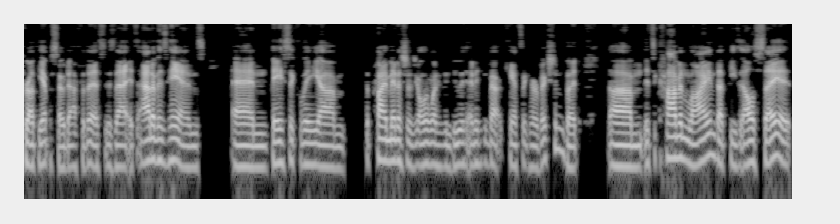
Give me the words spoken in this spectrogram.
throughout the episode after this is that it's out of his hands, and basically, um, the prime minister is the only one who can do anything about canceling her eviction. But um, it's a common line that these elves say. It,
